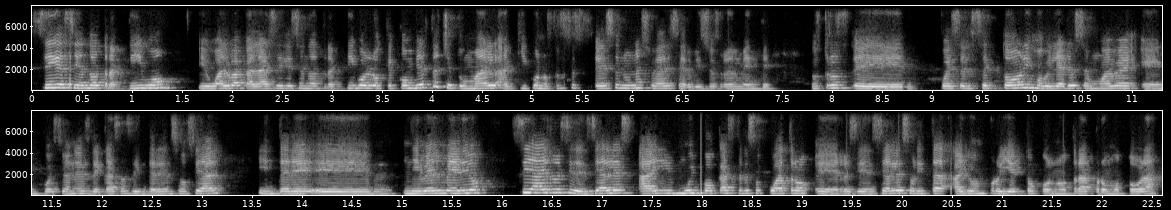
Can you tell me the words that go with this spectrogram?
sigue siendo atractivo, igual Bacalar sigue siendo atractivo. Lo que convierte a Chetumal aquí con nosotros es, en una ciudad de servicios realmente. Nosotros, eh, pues el sector inmobiliario se mueve en cuestiones de casas de interés social, eh, nivel medio, Sí hay residenciales, hay muy pocas, tres o cuatro eh, residenciales. Ahorita hay un proyecto con otra promotora,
